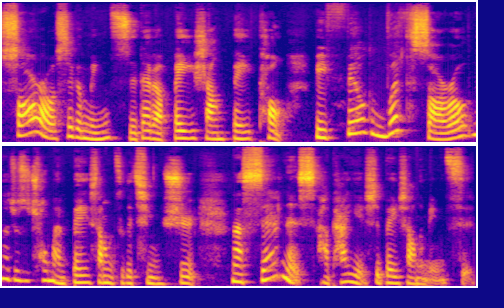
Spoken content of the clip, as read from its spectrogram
Sorrow 是个名词，代表悲伤、悲痛。Be filled with sorrow，那就是充满悲伤的这个情绪。那 sadness 啊，它也是悲伤的名词。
